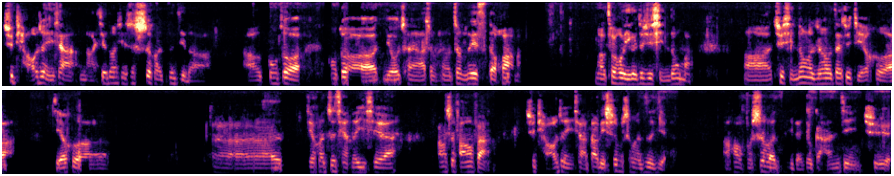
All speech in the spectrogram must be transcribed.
去调整一下哪些东西是适合自己的，呃，工作工作流程啊，什么什么这种类似的话嘛。然后最后一个就去行动嘛，啊、去行动了之后再去结合结合，呃，结合之前的一些方式方法去调整一下，到底适不适合自己，然后不适合自己的就赶紧去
